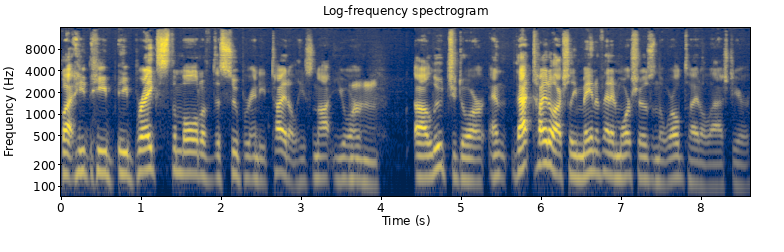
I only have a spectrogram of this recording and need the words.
but he he he breaks the mold of the super indy title. He's not your Mhm. uh, luchador, and that title actually main evented more shows than the world title last year.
